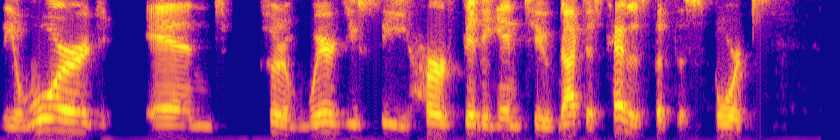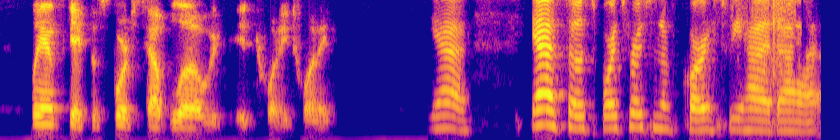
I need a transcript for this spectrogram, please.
the award, and sort of where you see her fitting into not just tennis but the sports landscape, the sports tableau in, in 2020. Yeah. Yeah, so sports person, of course, we had uh,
